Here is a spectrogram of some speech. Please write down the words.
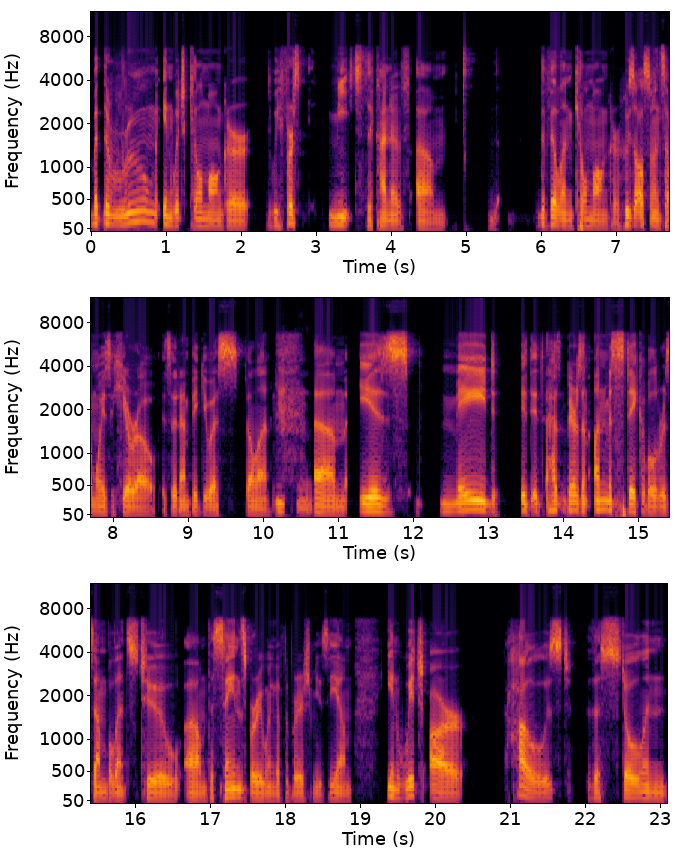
But the room in which Killmonger, we first meet the kind of um, the villain Killmonger, who's also in some ways a hero, is an ambiguous villain, mm-hmm. um, is made it, it has bears an unmistakable resemblance to um, the Sainsbury wing of the British Museum, in which are housed the stolen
